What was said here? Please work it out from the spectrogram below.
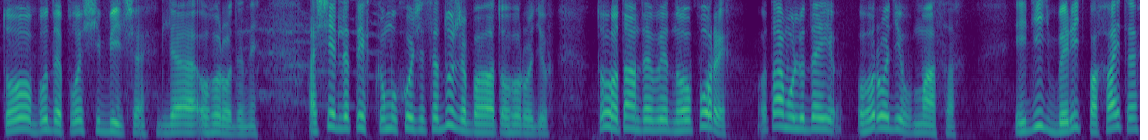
то буде площі більше для огородини. А ще для тих, кому хочеться дуже багато огородів, то там, де видно опори, отам у людей огородів маса. Ідіть, беріть, пахайте.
